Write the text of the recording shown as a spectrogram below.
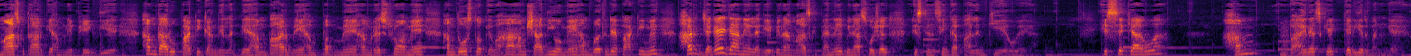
mask उतार के हमने फेंक दिए। हम दारू पार्टी करने लग गए। हम बार में, हम पब में, हम रेस्टोरेंट में, हम दोस्तों के वहाँ, हम शादियों में, हम बर्थडे पार्टी में हर जगह जाने लगे बिना मास्क पहने, बिना सोशल डिस्टेंसिंग का पालन किए हुए। इससे क्या हुआ? हम वायरस के करियर बन गए।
